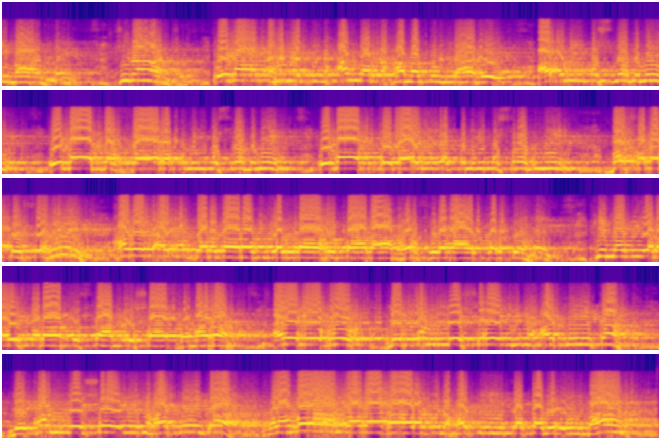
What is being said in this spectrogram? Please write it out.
ایمان ہے۔ چنانچہ، امام احمد بن حمر رحمت اللہ نے اپنی مسند میں، امام نفار اپنی مسند میں، امام قبائی اپنی مسند میں بسرت صحیح حضرت ابو دردار رضی اللہ تعالیٰ عنہ سے روایت کرتے ہیں کہ نبی علیہ السلام اسلام نے ساتھ فرمایا، اے لوگوں لکل شیء حقیقہ، لکل شیء حقیقہ، وما بلغ حقیقت الایمان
